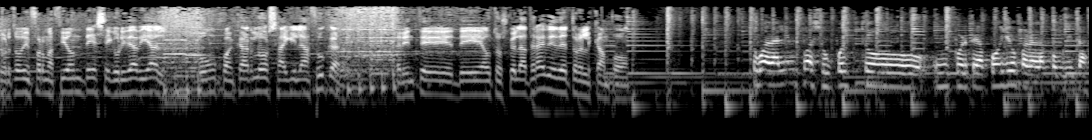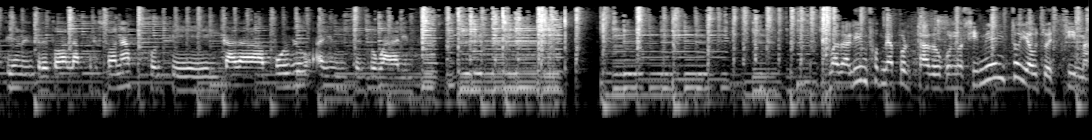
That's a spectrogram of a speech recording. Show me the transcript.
sobre todo información de seguridad vial, con Juan Carlos Águila Azúcar, gerente de Autoescuela Driver dentro del campo. Guadalinfo ha supuesto un fuerte apoyo para la comunicación entre todas las personas porque en cada pueblo hay un centro Guadalinfo. Guadalinfo me ha aportado conocimiento y autoestima.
